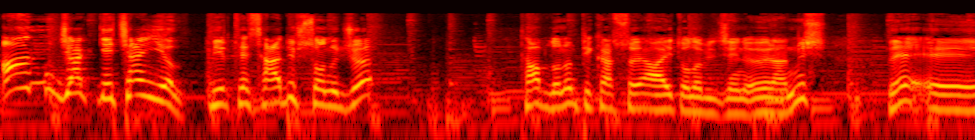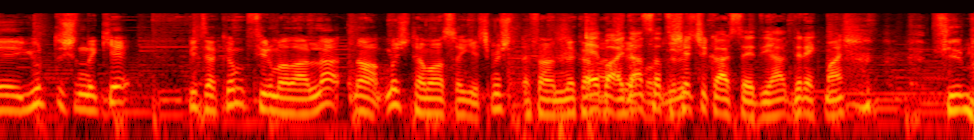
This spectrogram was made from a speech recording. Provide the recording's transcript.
ancak geçen yıl bir tesadüf sonucu tablonun Picasso'ya ait olabileceğini öğrenmiş ve e, yurt dışındaki bir takım firmalarla ne yapmış? Temasa geçmiş. Efendim ne kadar şey Ebay'dan yapabiliriz? satışa çıkarsaydı ya direkt maç. Firma,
